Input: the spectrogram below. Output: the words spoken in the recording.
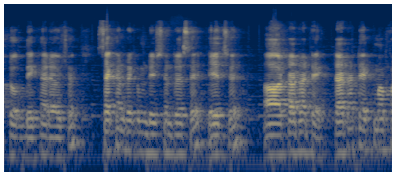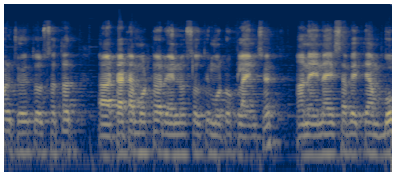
સ્ટોક દેખાઈ રહ્યો છે. સેકન્ડ રેકમેન્ડેશન રહેશે એ છે ટાટા ટેક ટાટા ટેકમાં પણ જોઈએ તો સતત ટાટા મોટર એનો સૌથી મોટો ક્લાયન્ટ છે અને એના હિસાબે ત્યાં બહુ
